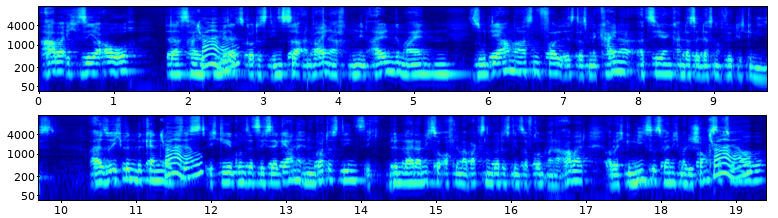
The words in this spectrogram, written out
aber ich sehe auch, dass halt Trial. die Mittagsgottesdienste an Weihnachten in allen Gemeinden so dermaßen voll ist, dass mir keiner erzählen kann, dass er das noch wirklich genießt. Also ich bin bekennender. Christ, ich gehe grundsätzlich sehr gerne in den Gottesdienst. Ich bin leider nicht so oft im Erwachsenengottesdienst aufgrund meiner Arbeit, aber ich genieße es, wenn ich mal die Chance dazu habe.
